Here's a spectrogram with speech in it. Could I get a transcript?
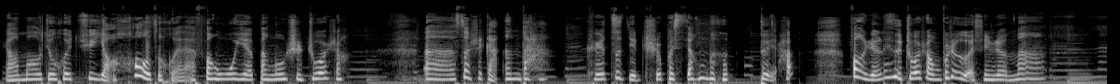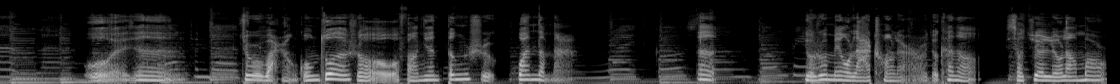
然后猫就会去咬耗子回来放物业办公室桌上，呃，算是感恩吧。可是自己吃不香吗？对呀，放人类的桌上不是恶心人吗？我现在就是晚上工作的时候，我房间灯是关的嘛，但有时候没有拉窗帘，我就看到小区的流浪猫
